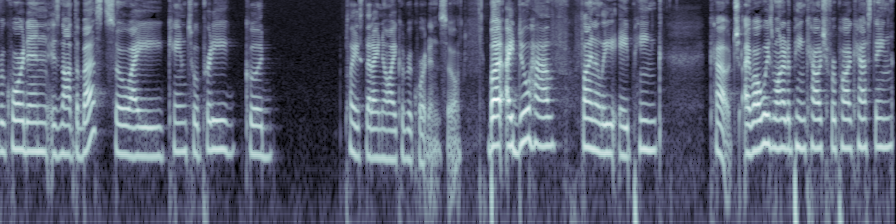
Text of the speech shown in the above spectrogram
record in is not the best, so I came to a pretty good place that I know I could record in. So, but I do have finally a pink couch. I've always wanted a pink couch for podcasting.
